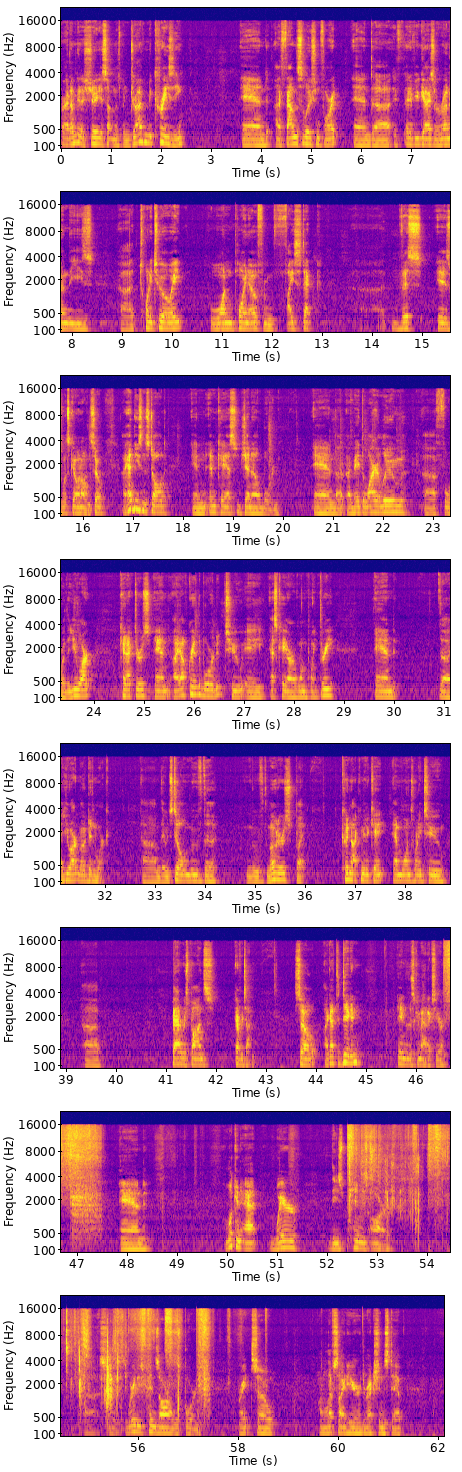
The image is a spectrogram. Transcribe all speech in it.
All right, I'm going to show you something that's been driving me crazy, and I found the solution for it. And uh, if any of you guys are running these uh, 2208 1.0 from Fysetc, uh, this is what's going on. So I had these installed in MKS Gen L board, and I, I made the wire loom uh, for the UART connectors, and I upgraded the board to a SKR 1.3 and the UART mode didn't work. Um, they would still move the move the motors, but could not communicate. M122 uh, bad response every time. So I got to digging into the schematics here and looking at where these pins are. Uh, so where these pins are on this board, right? So on the left side here, direction step,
